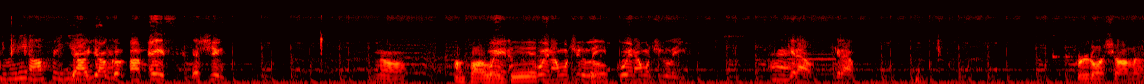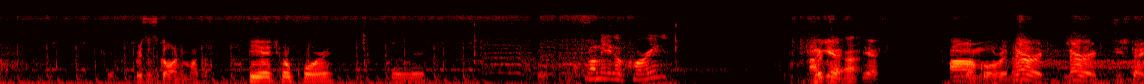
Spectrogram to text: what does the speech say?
Do we need all three Y'all, healers? y'all go. Um, Ace, that's you. No. I'm far away. Gwen, DH. Gwen, I want you to leave. Gwen, I want you to leave. Alright. Get out. Get out. Brutal and shaman. Priest is going in market. DH, go quarry. Clearly. You want me to go Quarry? Uh, We're yes, uh, yes. Um, forward nerd, nerd, you stay.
